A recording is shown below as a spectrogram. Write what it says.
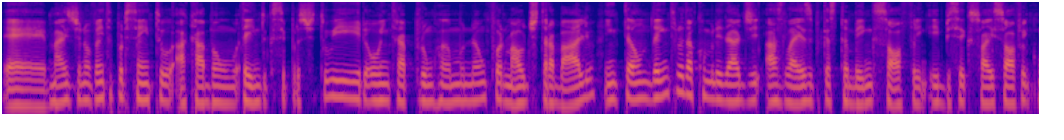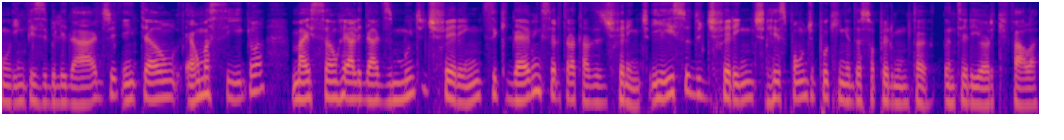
é, mais de 90% acabam tendo que se prostituir ou entrar para um ramo não formal de trabalho. Então, dentro da comunidade, as lésbicas também sofrem e bissexuais sofrem com invisibilidade. Então, é uma sigla, mas são realidades muito diferentes e que devem ser tratadas diferente. E isso do diferente responde um pouquinho da sua pergunta anterior que fala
